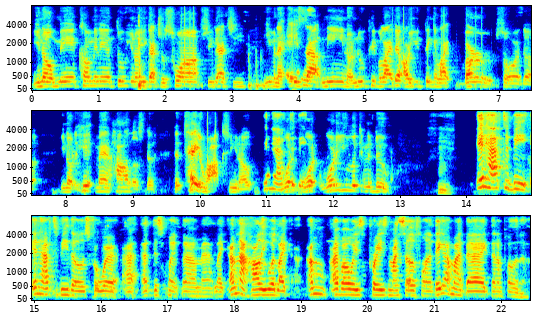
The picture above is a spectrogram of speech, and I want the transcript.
You know, men coming in through. You know, you got your swamps. You got you even an Ace Amin or new people like that. Are you thinking like Burbs or the you know the Hitman Hollas, the the Tay Rocs? You know, It have to what what what are you looking to do? Hmm. It have to be. It have to be those for where I, at this point that I'm at. Like I'm not Hollywood. Like I'm. I've always praised myself on. They got my bag. Then I'm pulling up.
